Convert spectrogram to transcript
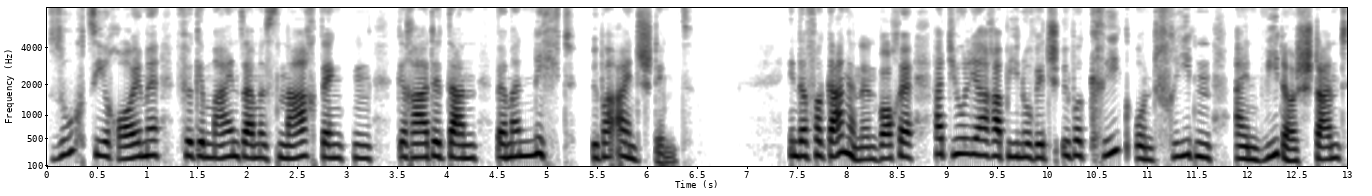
sucht sie Räume für gemeinsames Nachdenken, gerade dann, wenn man nicht übereinstimmt. In der vergangenen Woche hat Julia Rabinowitsch über Krieg und Frieden, ein Widerstand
